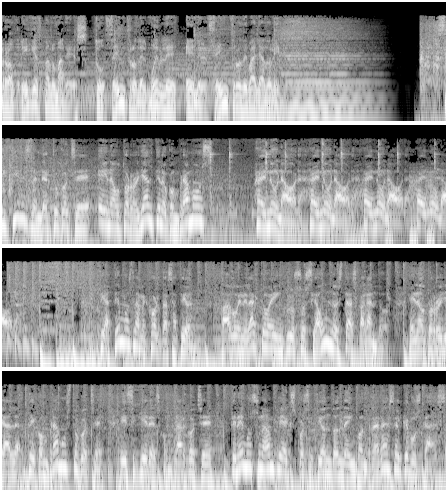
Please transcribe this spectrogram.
Rodríguez Palomares, tu centro del mueble en el centro de Valladolid. Si quieres vender tu coche, en Autoroyal te lo compramos en una hora, en una hora, en una hora, en una hora. Te hacemos la mejor tasación, pago en el acto e incluso si aún lo estás pagando. En Autoroyal te compramos tu coche y si quieres comprar coche, tenemos una amplia exposición donde encontrarás el que buscas.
